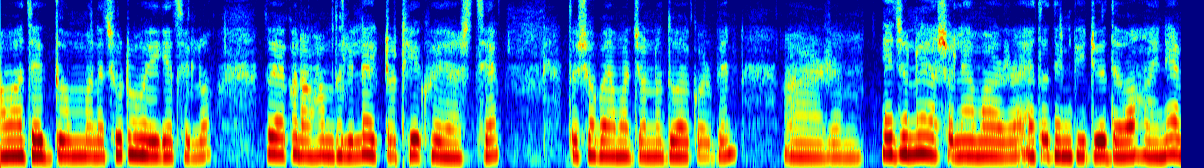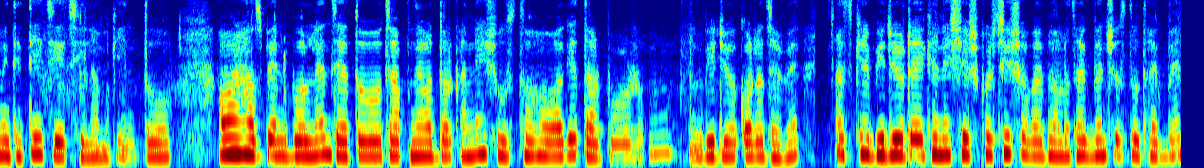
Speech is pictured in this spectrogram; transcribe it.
আওয়াজ একদম মানে ছোট হয়ে গেছিল। তো এখন আলহামদুলিল্লাহ একটু ঠিক হয়ে আসছে। তো সবাই আমার জন্য দোয়া করবেন। আর এই জন্যই আসলে আমার এতদিন ভিডিও দেওয়া হয়নি, আমি দিতেই চেয়েছিলাম, কিন্তু আমার হাজব্যান্ড বললেন যে এত চাপ নেওয়ার দরকার নেই, সুস্থ হওয়া আগে তারপর ভিডিও করা যাবে। আজকের ভিডিওটা এখানে শেষ করছি, সবাই ভালো থাকবেন, সুস্থ থাকবেন,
